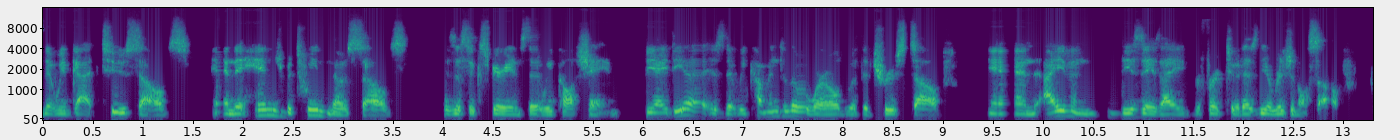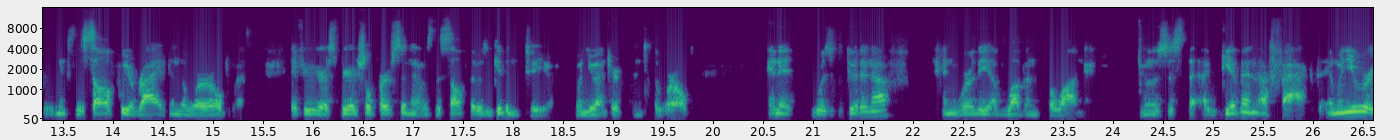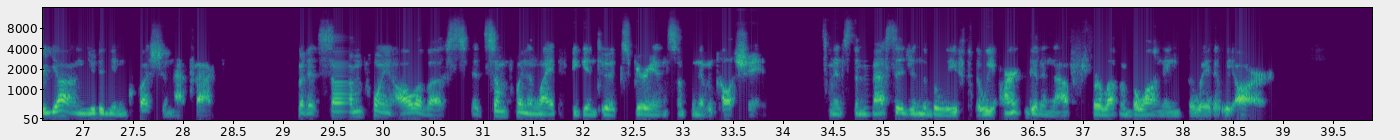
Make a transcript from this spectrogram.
that we've got two selves, and the hinge between those selves is this experience that we call shame the idea is that we come into the world with a true self. And I even these days I refer to it as the original self. It's the self we arrived in the world with. If you're a spiritual person, it was the self that was given to you when you entered into the world. And it was good enough and worthy of love and belonging. It was just a given, a fact. And when you were young, you didn't even question that fact. But at some point, all of us, at some point in life, begin to experience something that we call shame. And it's the message and the belief that we aren't good enough for love and belonging the way that we are.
